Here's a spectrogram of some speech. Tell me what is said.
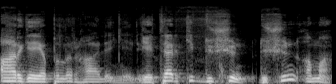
arge yapılır hale geliyor. Yeter ki düşün. Düşün ama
